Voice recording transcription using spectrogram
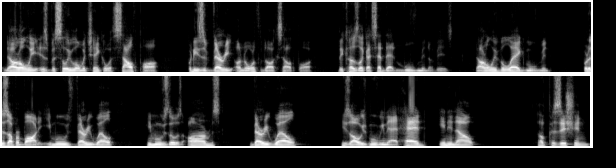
And not only is Vasily Lomachenko a southpaw, but he's a very unorthodox southpaw because, like I said, that movement of his, not only the leg movement, but his upper body. He moves very well. He moves those arms very well. He's always moving that head in and out of position.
